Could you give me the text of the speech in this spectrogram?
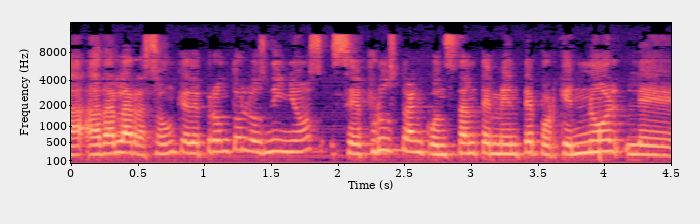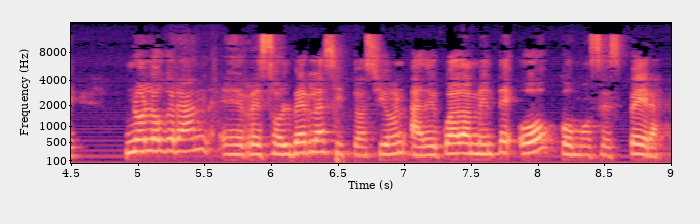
a, dar la razón, que de pronto los niños se frustran constantemente porque no le no logran eh, resolver la situación adecuadamente o como se espera.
